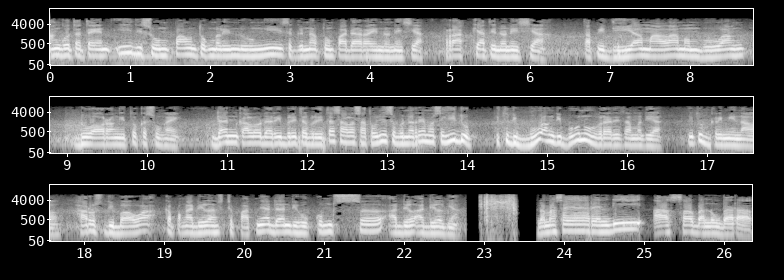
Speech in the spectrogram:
Anggota TNI disumpah untuk melindungi segenap tumpah darah Indonesia, rakyat Indonesia. Tapi dia malah membuang dua orang itu ke sungai dan kalau dari berita-berita salah satunya sebenarnya masih hidup. Itu dibuang, dibunuh berarti sama dia. Itu kriminal. Harus dibawa ke pengadilan secepatnya dan dihukum seadil-adilnya. Nama saya Randy, asal Bandung Barat.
